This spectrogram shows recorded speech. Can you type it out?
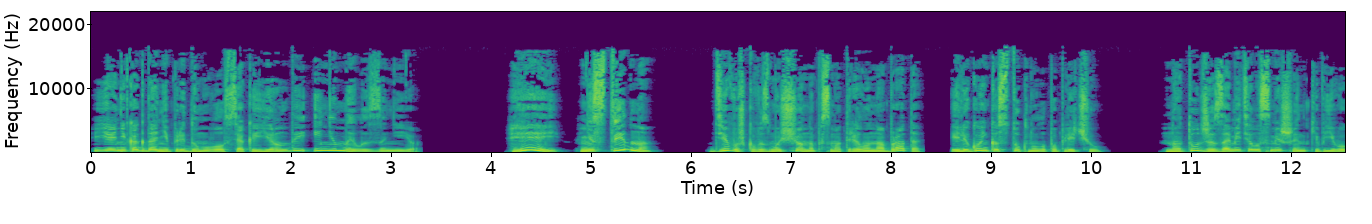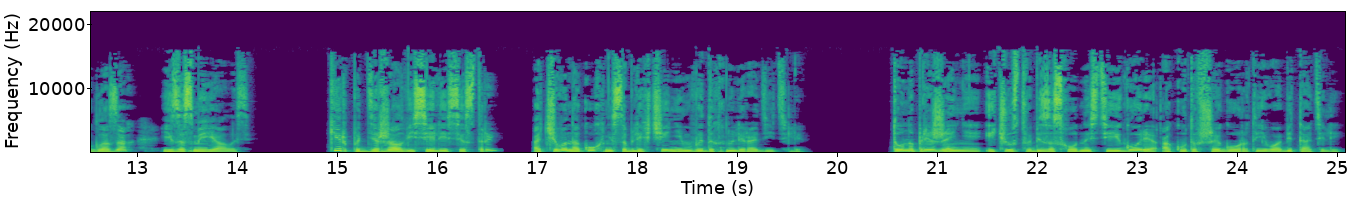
Я никогда не придумывал всякой ерунды и не ныл из-за нее. «Эй, не стыдно?» Девушка возмущенно посмотрела на брата и легонько стукнула по плечу. Но тут же заметила смешинки в его глазах и засмеялась. Кир поддержал веселье сестры, отчего на кухне с облегчением выдохнули родители. То напряжение и чувство безысходности и горя, окутавшее город и его обитателей,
